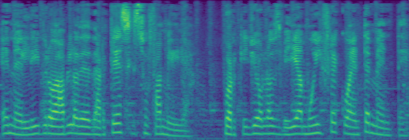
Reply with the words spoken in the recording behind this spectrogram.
En el libro hablo de D'Artes y su familia, porque yo los veía muy frecuentemente.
